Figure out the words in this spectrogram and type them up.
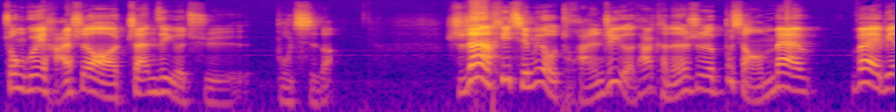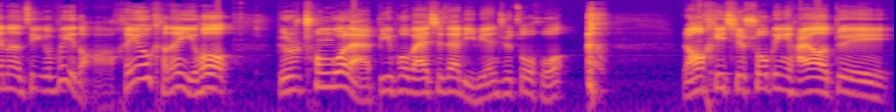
终归还是要粘这个去补棋的。实战黑棋没有团这个，他可能是不想卖外边的这个味道啊，很有可能以后比如冲过来逼迫白棋在里边去做活，然后黑棋说不定还要对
